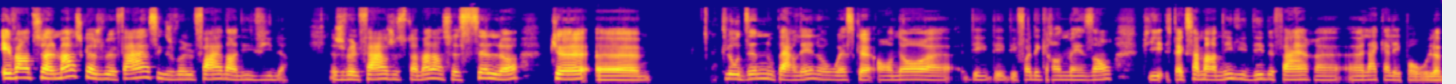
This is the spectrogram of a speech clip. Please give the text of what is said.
éventuellement, ce que je veux faire, c'est que je veux le faire dans des villas. je veux le faire justement dans ce style-là que euh, Claudine nous parlait, là, où est-ce qu'on a des, des, fois des grandes maisons. Puis, fait que ça m'a amené l'idée de faire un lac à l'épaule.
